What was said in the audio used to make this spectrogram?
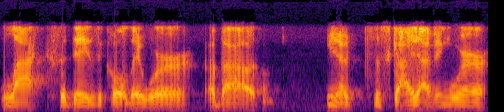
lackadaisical they were about you know the skydiving where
